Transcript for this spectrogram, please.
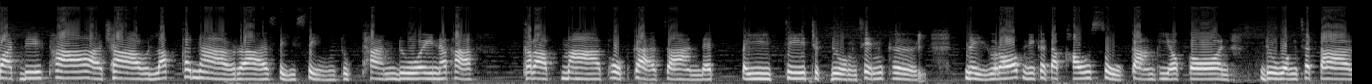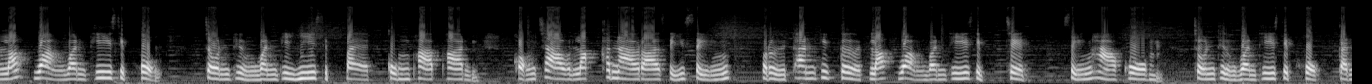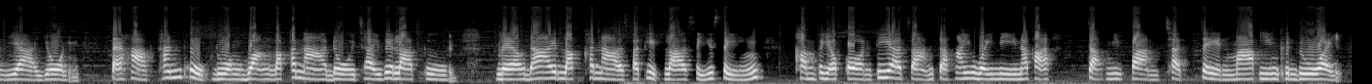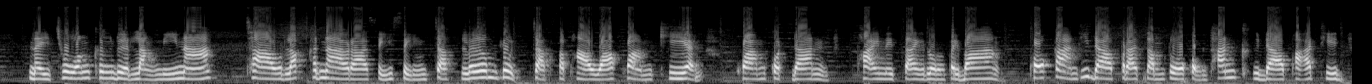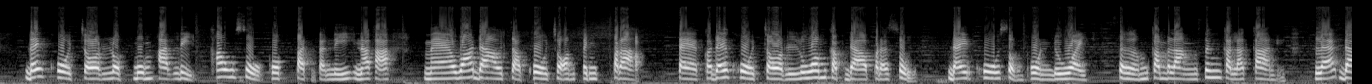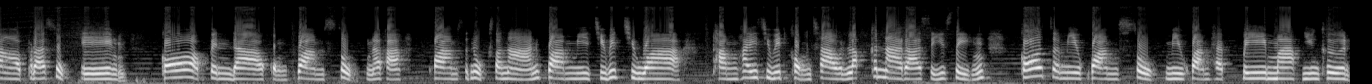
วัสดีค่ะ ชาวลัคนาราศีสิงห์ทุกท่านด้วยนะคะ กลับมาพบกับอาจารย์และตีจีจุดดวงเช่นเคย ในรอบนี้ก็จะเข้าสู่การพยากรณ์ดวงชะตาระหว่างวันที่ 16 จนถึงวันที่ 28 กุมภาพันธ์ ของชาวลัคนาราศีสิงห์หรือท่านที่เกิดระหว่างวันที่ 17 สิงหาคม จนถึงวันที่ 16 กันยายน แต่หากท่านผูกดวงวังลัคนาโดยใช้เวลาเกิด แล้วได้ลัคนาสถิตราศีสิงห์คำพยากรณ์ที่อาจารย์จะให้ไว้นี้นะคะ จะมีความชัดเจนมากยิ่งขึ้นด้วย ในช่วงครึ่งเดือนหลังนี้นะ ชาวลัคนาราศีสิงห์จะเริ่มหลุดจากสภาวะความเครียด ความกดดัน ภายในใจลงไปบ้าง เพราะการที่ดาวประจำตัวของท่านคือดาวพระอาทิตย์ ได้โคจรหลบมุมอลิเข้าสู่ภพปัตตานีนะคะ แม้ว่าดาวจะโคจรเป็นประแต่ก็ได้โคจรร่วมกับดาวประศุกร์ได้คู่สมพลด้วย เสริมกำลังซึ่งกันและกัน และดาวประศุกร์เอง ก็เป็นดาวของความสุขนะคะ ความสนุกสนานความมีชีวิตชีวาทำให้ชีวิตของชาวลัคนาราศีสิงห์ก็จะมีความสุข มีความแฮปปี้มากยิ่งขึ้น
